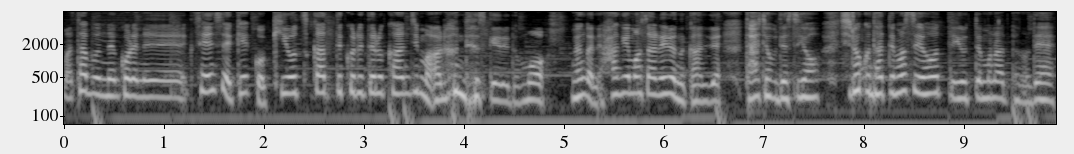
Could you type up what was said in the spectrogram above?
まあ多分ね、これね、先生結構気を使ってくれてる感じもあるんですけれども、なんかね、励まされるような感じで、大丈夫ですよ白くなってますよって言ってもらったので、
